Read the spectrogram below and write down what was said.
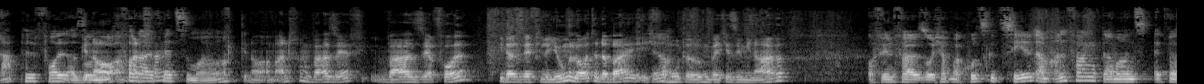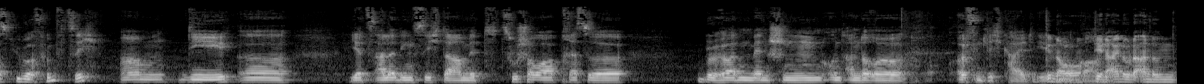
rappelvoll, also Genau, noch voller als Anfang. letztes Mal. Oder? Genau, am Anfang war sehr, war sehr voll. Wieder sehr viele junge Leute dabei. Ich Ja. vermute irgendwelche Seminare. Auf jeden Fall so, ich habe mal kurz gezählt am Anfang, da waren es etwas über 50, ähm, die äh, jetzt allerdings sich da mit Zuschauer, Presse, Behördenmenschen und andere Öffentlichkeit eben Genau, waren. den einen oder anderen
